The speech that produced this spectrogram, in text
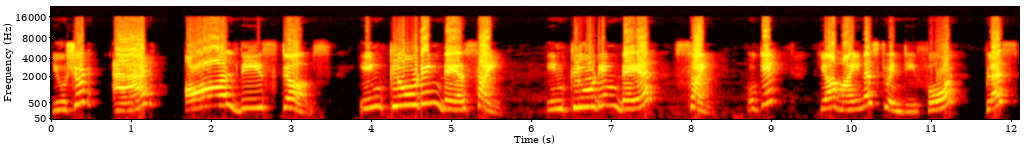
You should add all these terms, including their sign. Including their sign. Okay. Here minus 24 plus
